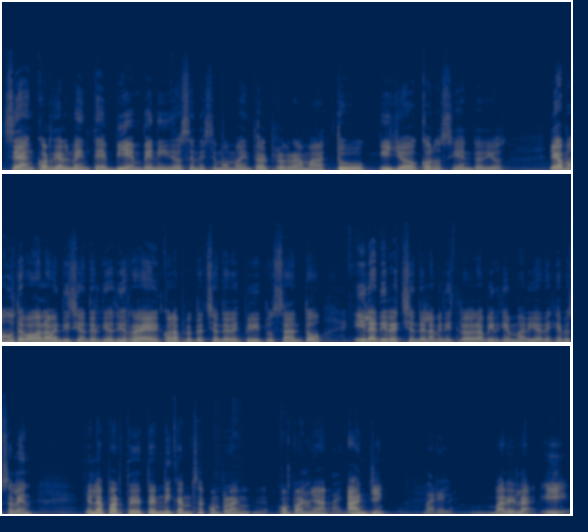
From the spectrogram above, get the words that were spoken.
Sean cordialmente bienvenidos en este momento al programa Tú y yo conociendo a Dios. Llegamos a usted bajo la bendición del Dios de Israel, con la protección del Espíritu Santo y la dirección de la Administradora Virgen María de Jerusalén. En la parte técnica nos acompaña, acompaña Angie Varela. Varela y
